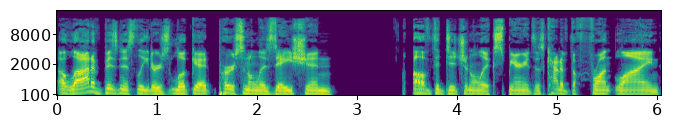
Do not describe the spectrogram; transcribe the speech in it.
a lot of business leaders look at personalization of the digital experience is kind of the front line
